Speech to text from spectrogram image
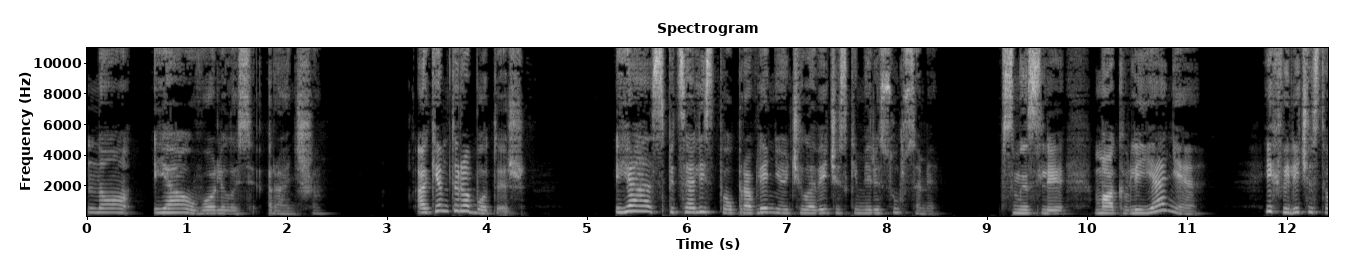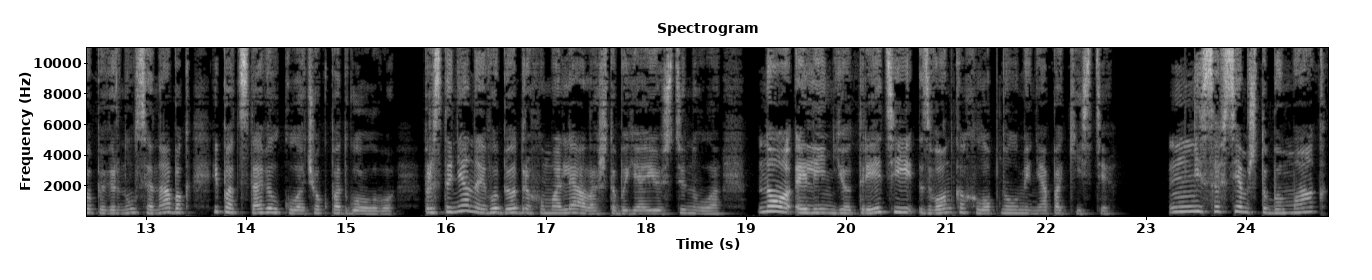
Но я уволилась раньше. «А кем ты работаешь?» «Я специалист по управлению человеческими ресурсами». «В смысле, маг влияния?» Их Величество повернулся на бок и подставил кулачок под голову. Простыня на его бедрах умоляла, чтобы я ее стянула, но Элиньо Третий звонко хлопнул меня по кисти. «Не совсем, чтобы маг»,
